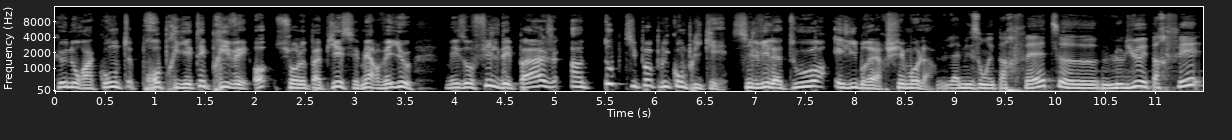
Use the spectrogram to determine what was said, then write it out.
que nous raconte propriété privée. Oh, sur le papier, c'est merveilleux, mais au fil des pages, un tout petit peu plus compliqué. Sylvie Latour est libraire chez Mola. La maison est parfaite, euh, le lieu est parfait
